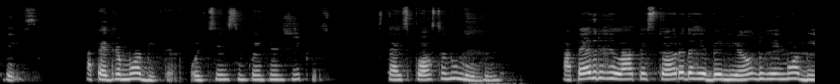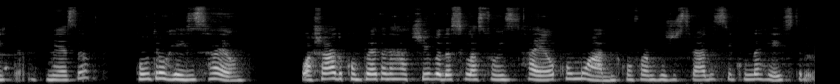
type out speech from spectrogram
3. A Pedra Moabita, 850 a.C. Está exposta no Louvre. A pedra relata a história da rebelião do rei Moabita, Mesa, contra o rei de Israel. O achado completa a narrativa das relações de Israel com Moab, conforme registrado em 2 Reis 3.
